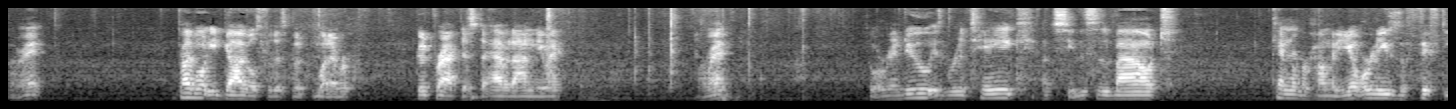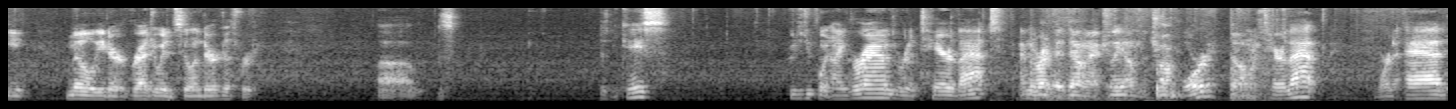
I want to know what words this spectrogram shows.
Alright. Probably won't need goggles for this, but whatever. Good practice to have it on anyway. Alright. So what we're going to do is we're going to take, let's see, this is about, can't remember how many. You know, we're going to use the 50 milliliter graduated cylinder just for um, just, just in case. 52.9 grams. We're going to tare that. I'm going to write that down actually on the chalkboard. So I'm going to tare that. We're going to add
